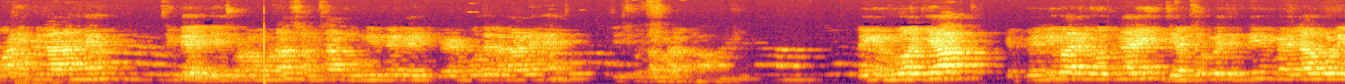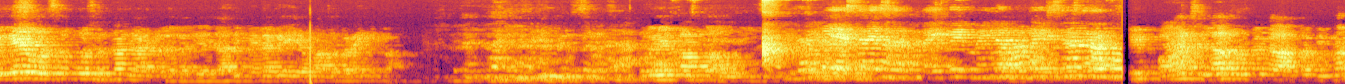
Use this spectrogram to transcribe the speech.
पानी पिलाना है ठीक है? ये छोटा मोटा शमशान भूमि पे कई पेड़ पौधे लगाने हैं ये छोटा बड़ा काम है। लेकिन हुआ क्या कि पहली बार योजना ही जयपुर में जितनी भी महिलाओं को ले गए और सबको श्रद्धा घाट में लगा दिया। जारी महिला के ये माता बढ़ेगी का तो ये काम तो है महिला काम कि पाँच लाख रुपए का आपका बीमा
